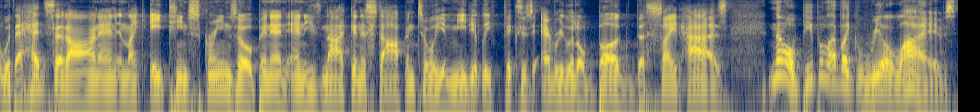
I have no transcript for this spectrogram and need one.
with a headset on and, and like 18 screens open and, and he's not going to stop until he immediately fixes every little bug the site has. No, people have like real lives.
